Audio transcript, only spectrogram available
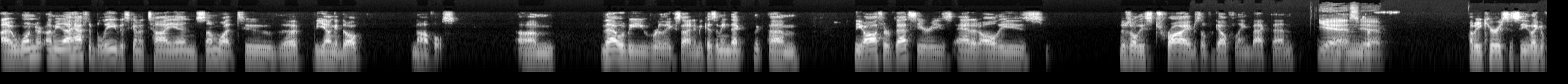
I wonder. I mean, I have to believe it's going to tie in somewhat to the the young adult novels. Um, that would be really exciting because I mean that um, the author of that series added all these there's all these tribes of Gelfling back then. Yes, and, uh, yeah. Uh, I'll be curious to see like if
